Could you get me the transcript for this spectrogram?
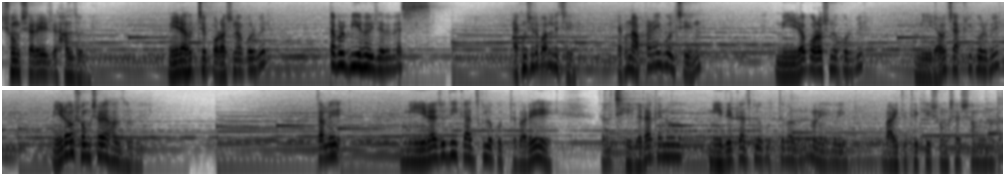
সংসারের হাল ধরবে। মেয়েরা হচ্ছে পড়াশোনা করবে, তারপর বিয়ে হয়ে যাবে, ব্যাস। এখন সেটা পাল্টেছে। এখন আপনারাই বলছেন, মেয়েরাও পড়াশুনো করবে, মেয়েরাও চাকরি করবে, মেয়েরাও সংসারে হাল ধরবে। তাহলে মেয়েরা যদি এই কাজগুলো করতে পারে, তাহলে ছেলেরা কেন মেয়েদের কাজগুলো করতে পারবে না? মানে ওই বাড়িতে থেকে সংসার সামলানোটা?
